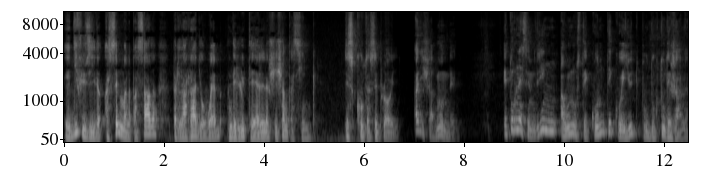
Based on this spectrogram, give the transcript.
et diffusée la semaine passée par la radio web de l'UTL 65. Escuta se ploi. Adichat monde. E tornessem drin a un uste conte queiut pu doctor de Jana.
